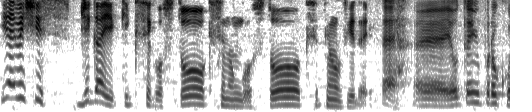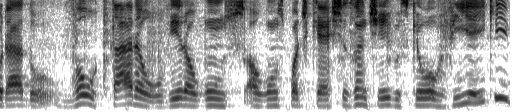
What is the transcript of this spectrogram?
E aí, VX, diga aí, o que, que você gostou, o que você não gostou, o que você tem ouvido aí? É, é, eu tenho procurado voltar a ouvir alguns, alguns podcasts antigos que eu ouvia e que,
